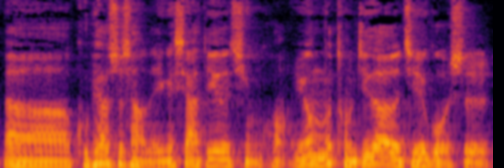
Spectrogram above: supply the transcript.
呃股票市场的一个下跌的情况，因为我们统计到的结果是。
